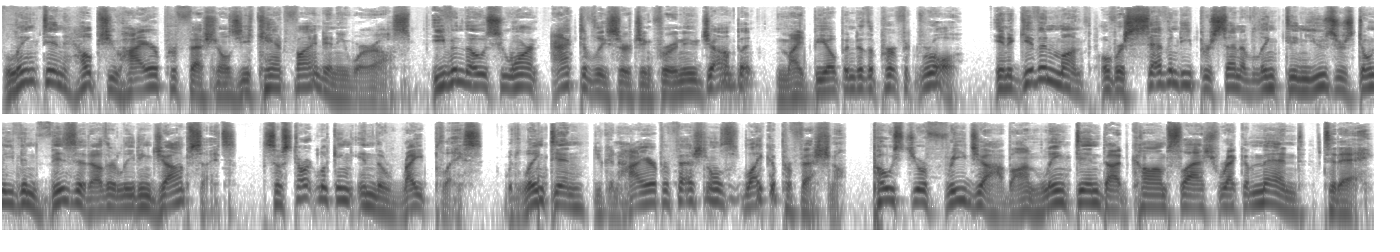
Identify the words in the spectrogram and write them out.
LinkedIn helps you hire professionals you can't find anywhere else, even those who aren't actively searching for a new job but might be open to the perfect role. In a given month, over 70% of LinkedIn users don't even visit other leading job sites. So start looking in the right place. With LinkedIn, you can hire professionals like a professional. Post your free job on linkedin.com slash recommend today.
